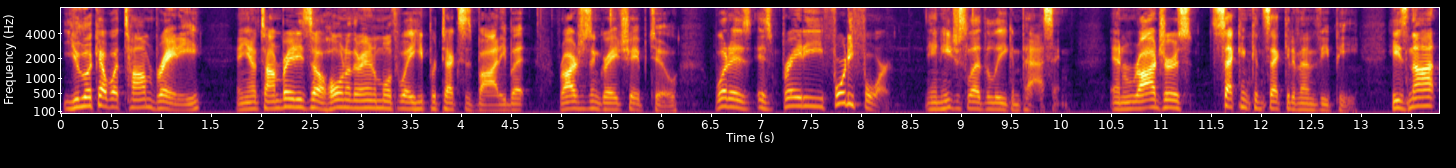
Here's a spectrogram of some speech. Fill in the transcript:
you look at what Tom Brady, and you know Tom Brady's a whole other animal with the way he protects his body, but Rodgers in great shape too. What is is Brady 44, and he just led the league in passing, and Rodgers second consecutive MVP. He's not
